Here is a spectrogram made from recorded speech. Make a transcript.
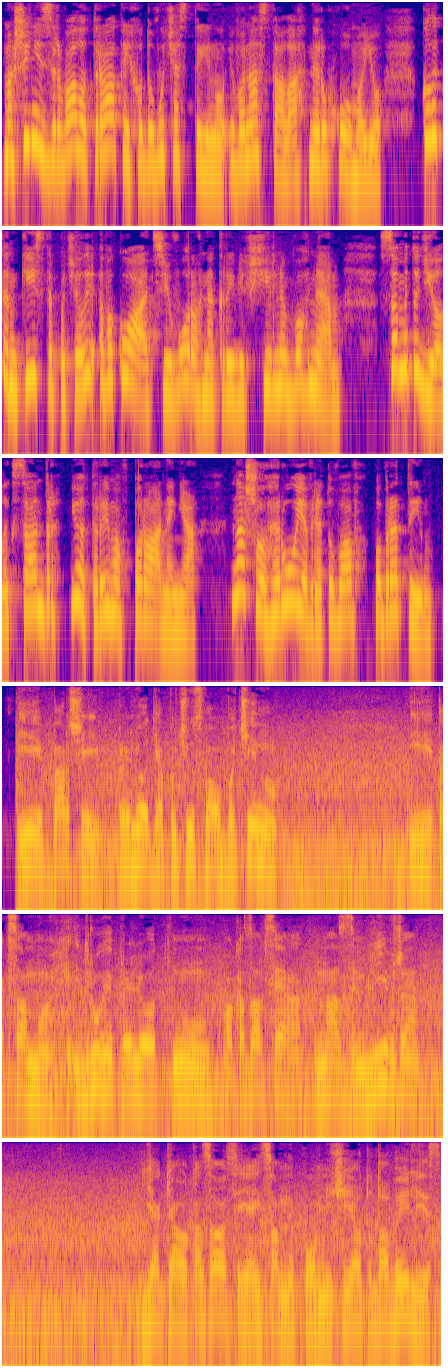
Машині зірвало траки й ходову частину, і вона стала нерухомою. Коли танкісти почали евакуацію, ворог накрив їх щільним вогнем. Саме тоді Олександр і отримав поранення. Нашого героя врятував побратим. І перший прильот я почувствував бочину. І так само і другий прильот ну, оказався на землі вже. Як я оказався, я і сам не пам'ятаю, чи я туди виліз,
